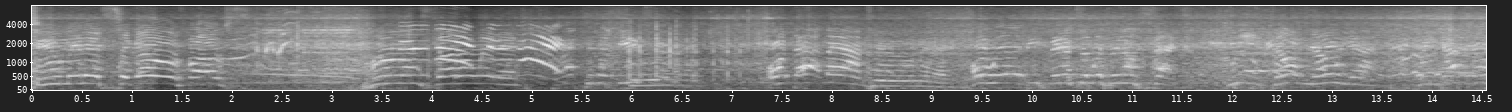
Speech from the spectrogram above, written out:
Two minutes to go, folks. Who's gonna win it? Back to the future. Or that man? Two minutes. Or will it be Phantom with an upset? We don't know yet. We gotta know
